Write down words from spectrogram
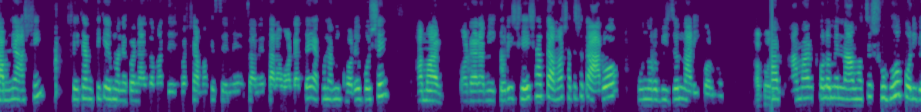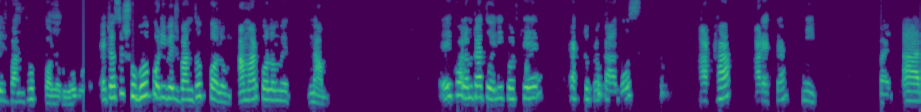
সামনে আসি। সেখান থেকে মনে করেন আজ আমার দেশবাসী আমাকে চেনে জানে তারা অর্ডার দেয়। এখন আমি ঘরে বসেই আমার অর্ডার আমি করি। সেই সাথে আমার সাথে সাথে আরও পনেরো বিশ জন নারী কর্ম। আমার কলমের নাম হচ্ছে শুভ পরিবেশ বান্ধব কলম। এটা হচ্ছে শুভ পরিবেশ বান্ধব কলম আমার কলমের নাম। এই কলমটা তৈরি করতে এক টুকরো কাগজ আঠা আর একটা নিট। আর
